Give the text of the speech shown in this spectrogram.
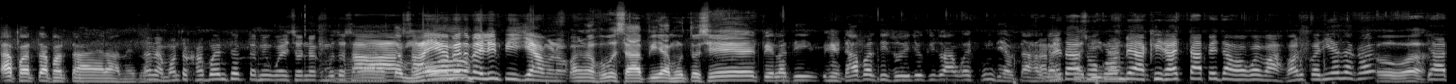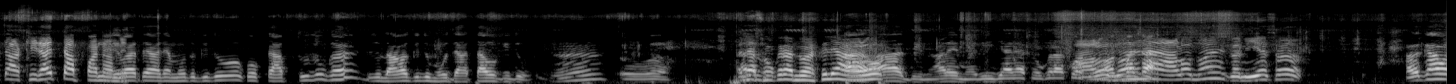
આ ફરતા ફરતા આયા અમે તો. ના ના મને તો ખબર નથી તમે હોય છો ને હું તો હા, સા તો સાયે અમે તો મો- પી ગયા હમણાં. પણ હું સા પીયા? હું તો શેઠ પેલાથી હેઠા પરથી જોઈ જો કીધું આ કોઈ કોણ દેવતા અમે તો આ બે આખી રાત તાપે જાવ કોઈ વાહવારું કરીએ છે કે? ઓહો. કે આ તો આખી રાત તાપવાના અમે. વાત આજે હું તો કીધું કોક તાપતું હતું કે? કીધું લાવો કીધું હું જાતા હું કીધું. હા? ઓહો. અને આ છોકરા નોખી લે આળો આ ધુનાળે મરી જાય છોકરા કો આળો નોય. આળો નોય ગણીએ છે. હળગાવો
